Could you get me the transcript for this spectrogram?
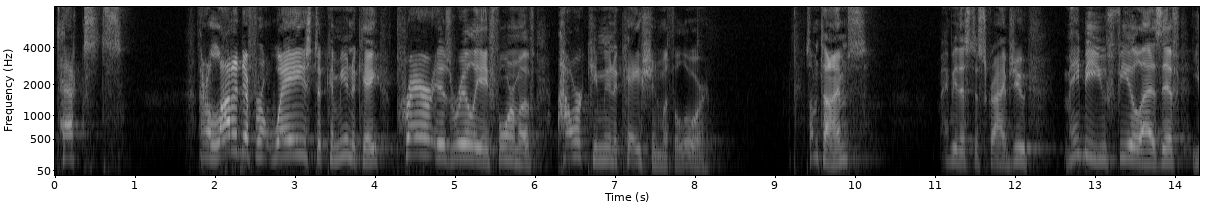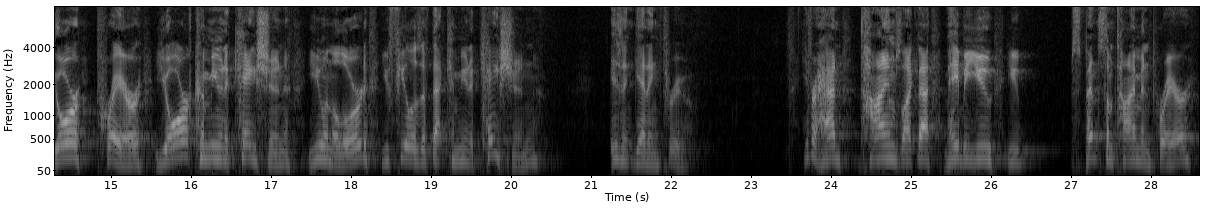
texts. There are a lot of different ways to communicate. Prayer is really a form of our communication with the Lord. Sometimes, maybe this describes you, maybe you feel as if your prayer, your communication, you and the Lord, you feel as if that communication isn't getting through. You ever had times like that? Maybe you, you spent some time in prayer,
